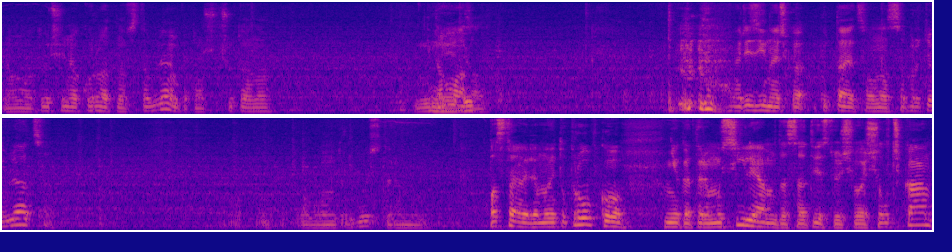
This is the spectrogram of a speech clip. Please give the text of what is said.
Вот очень аккуратно вставляем, потому что что-то она не домазала. Резиночка пытается у нас сопротивляться. Попробуем другой стороной. Поставили мы эту пробку некоторым усилием до соответствующего щелчка.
